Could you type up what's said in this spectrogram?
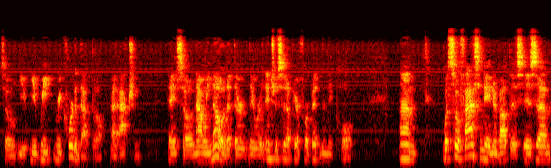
So you, you, we recorded that though, that action. Okay, so now we know that they're, they were interested up here for a bit and then they pulled. Um, what's so fascinating about this is um,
